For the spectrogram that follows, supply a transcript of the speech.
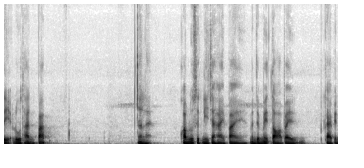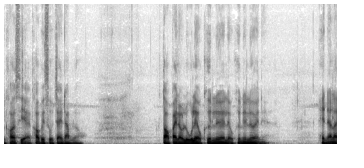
ติรู้ทันปั๊บนั่นแหละ ความรู้สึกนี้จะหายไป มันจะไม่ต่อไป กลายเป็นข้อเสียเข้าไปสู่ใจดำเรา ต่อไปเรารู้เร็วขึ้นเรื่อยเร็วขึ้นเรื่อยเนี่ย เห็นอะไร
